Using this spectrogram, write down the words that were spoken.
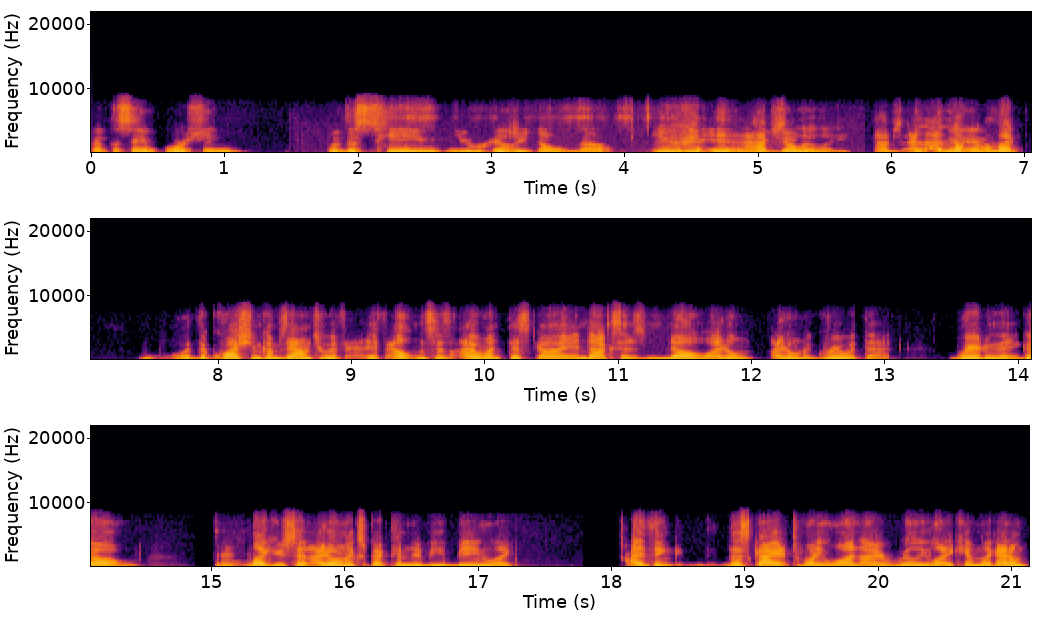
at the same portion, with this team, you really don't know. yeah, absolutely, Abs- and, and look, and, like the question comes down to if if Elton says I want this guy and Doc says no, I don't I don't agree with that. Where do they go? Mm-hmm. like you said, I don't expect him to be being like. I think this guy at 21, I really like him. Like I don't,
